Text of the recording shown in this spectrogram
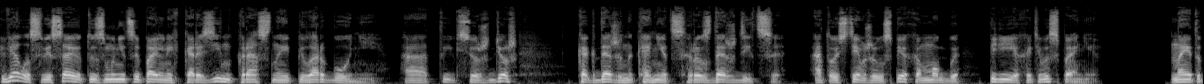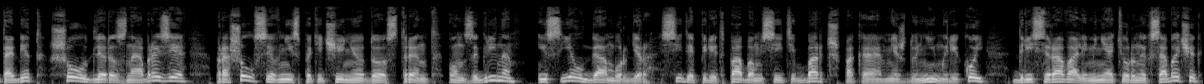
вяло свисают из муниципальных корзин красные пеларгонии, а ты все ждешь, когда же, наконец, раздождится, а то с тем же успехом мог бы переехать в Испанию. На этот обед шоу для разнообразия прошелся вниз по течению до Стрэнд-он-the-Грина и съел гамбургер, сидя перед пабом Сити Бардж, пока между ним и рекой дрессировали миниатюрных собачек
